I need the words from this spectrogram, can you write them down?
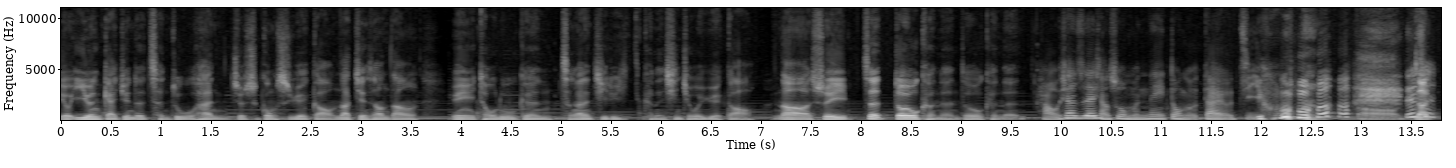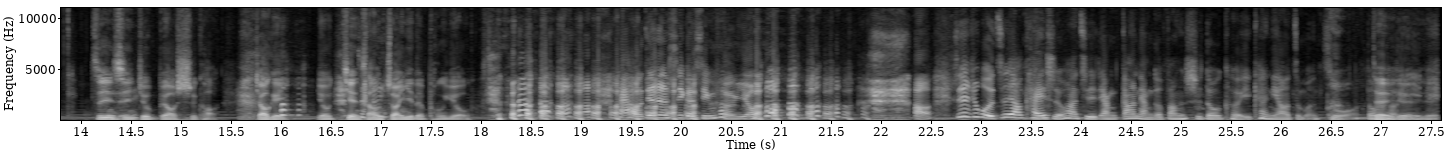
有意愿改建的程度和就是共识越高，那建商当愿意投入跟成案的几率可能性就会越高，那所以这都有可能，都有可能。好，我现在是在想说，我们那一栋有带有几户，哦、但是这件事情就不要思考，交给有建商专业的朋友。还好，今天认识一个新朋友。好，所以如果这要开始的话，其实两刚两个方式都可以，看你要怎么做都可以。对对对。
